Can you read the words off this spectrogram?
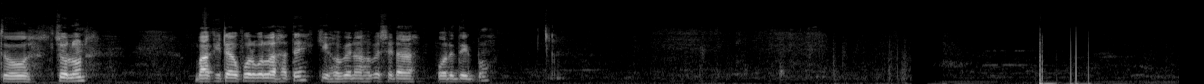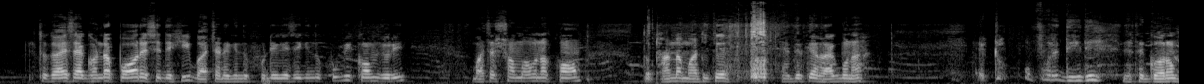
তো চলুন, বাকিটা উপরবেলার হাতে কি হবে না হবে সেটা পরে দেখব। তো গাইস এক ঘণ্টা পর এসে দেখি বাচ্চাটা কিন্তু ফুটে গেছে, কিন্তু খুবই কম জুরি। বাঁচার সম্ভাবনা কম। তো ঠান্ডা মাটিতে এদেরকে রাখব না। একটু উপরে দিয়ে দিই, যাতে গরম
